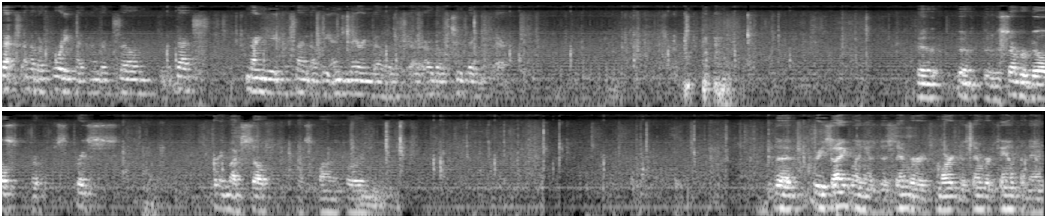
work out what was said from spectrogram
That's another forty-five hundred, so that's ninety-eight percent of the engineering bill is, are- are those two things there. and the, the December bills are pretty, pretty much self-explanatory. The recycling is December, it's marked December tenth and then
